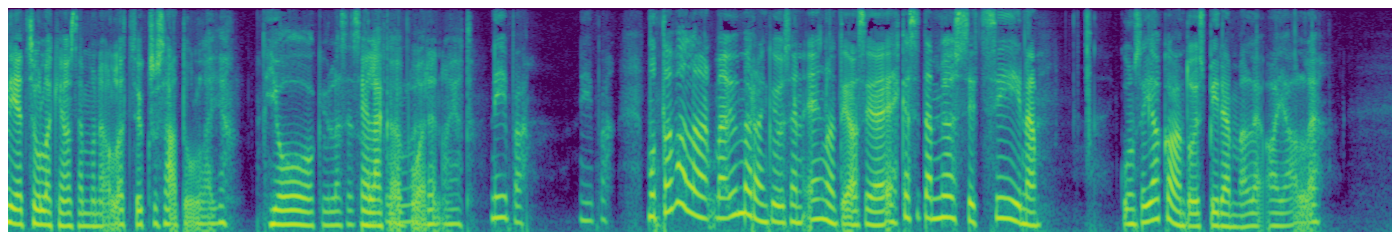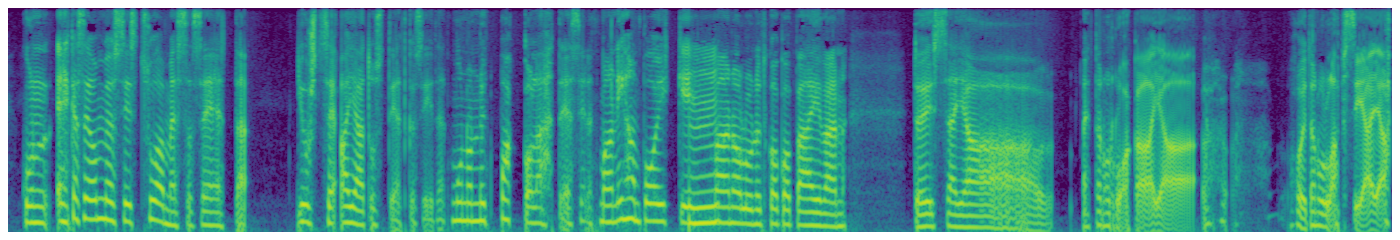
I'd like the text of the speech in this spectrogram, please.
Niin, että sullakin on semmoinen olo, että syksy saa tulla ja Joo, kyllä se saa eläköön tulla. vuoden ajat. Niinpä, niinpä. Mutta tavallaan mä ymmärrän kyllä sen englantiasiaa ja ehkä sitä myös sit siinä, kun se jakaantuisi pidemmälle ajalle. Kun ehkä se on myös siis Suomessa se, että just se ajatus, tiedätkö siitä, että mun on nyt pakko lähteä sinne. Että mä oon ihan poikki, Mm. mä oon ollut nyt koko päivän töissä ja laittanut ruokaa ja hoitanut lapsia ja,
